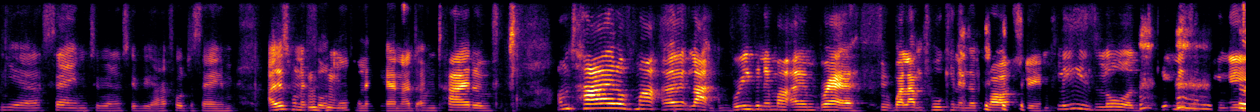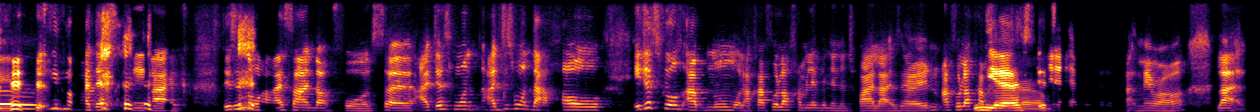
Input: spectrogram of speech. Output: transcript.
Yeah, same. To be honest with you, I feel the same. I just want to feel Mhm. normal again. I, am tired of, I'm tired of my own, like breathing in my own breath while I'm talking in the classroom. Please, Lord, give me something new. This is not my destiny. Like this is not what I signed up for. So I just want, I just want that whole. It just feels abnormal. Like I feel like I'm living in the twilight zone. I feel like I'm Yes, in an it's- episode of Black Mirror. Like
